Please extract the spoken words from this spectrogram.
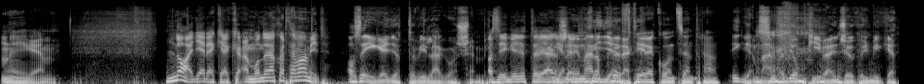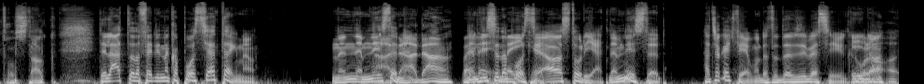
Igen. Na, gyerekek, mondani akartál valamit? Az ég egyött a világon semmi. Az ég egyet a világon Igen, ő sem- már a figyelek. köftére koncentrál. Igen, már nagyon kíváncsiak, hogy miket hoztak. Te láttad a Ferinek a posztját tegnap? Nem, nem nézted? Dá, dá, dá. Nem ne- nézted a posztját, a sztoriát, nem nézted? Hát csak egy fél mondatot, de azért beszéljünk Én róla. a, a,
